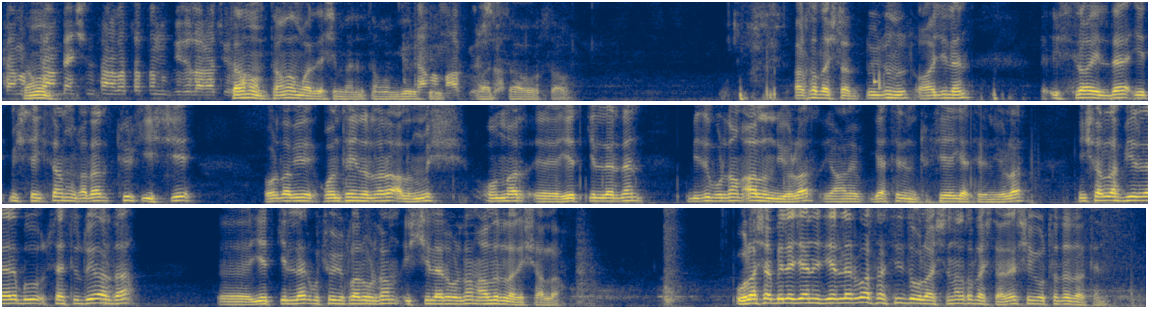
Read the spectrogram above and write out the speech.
Tamam, Tamam. tamam. Ben şimdi sana WhatsApp'tan videolar atıyorum. Tamam tamam kardeşim benim. Tamam görüşürüz. Tamam abi, görüşürüz. Hadi sağ ol sağ ol. Arkadaşlar duydunuz acilen e, İsrail'de 70-80 kadar Türk işçi orada bir konteynerlara alınmış. Onlar e, yetkililerden bizi buradan alın diyorlar. Yani getirin Türkiye'ye getirin diyorlar. İnşallah birileri bu sesi duyar da e, yetkililer bu çocukları oradan işçileri oradan alırlar inşallah. Ulaşabileceğiniz yerler varsa siz de ulaşın arkadaşlar. Her şey ortada zaten.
